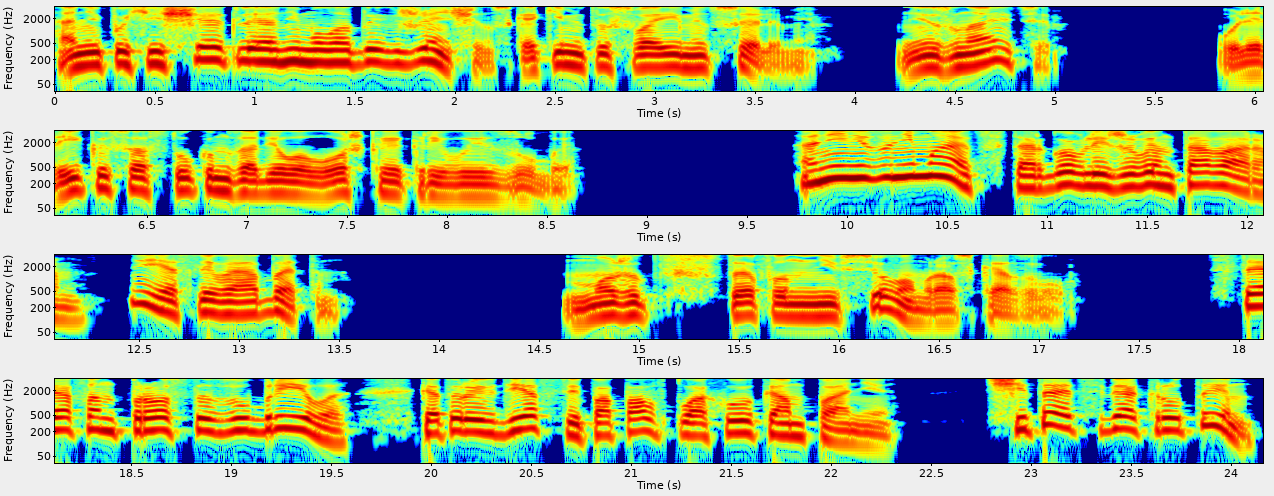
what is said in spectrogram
А не похищают ли они молодых женщин с какими-то своими целями? Не знаете?» Ульрика со стуком задела ложкой кривые зубы. «Они не занимаются торговлей живым товаром, если вы об этом». «Может, Стефан не все вам рассказывал?» «Стефан просто зубрила, который в детстве попал в плохую компанию. Считает себя крутым,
